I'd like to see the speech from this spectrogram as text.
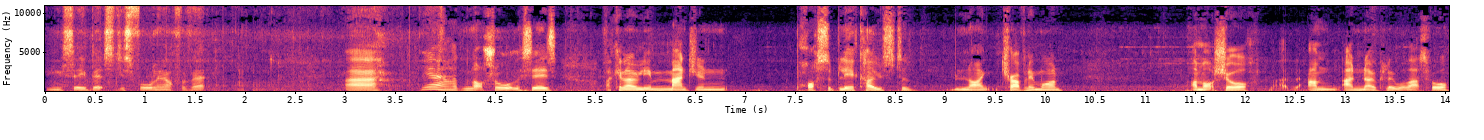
You can see bits just falling off of it. Uh, yeah, I'm not sure what this is. I can only imagine possibly a coaster, like travelling one. I'm not sure. I'm I'm no clue what that's for.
